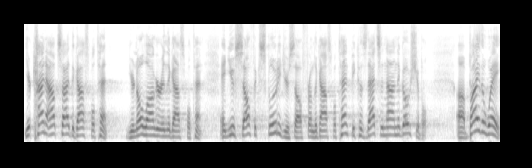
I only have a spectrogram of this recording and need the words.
you're kind of outside the gospel tent. You're no longer in the gospel tent. And you've self excluded yourself from the gospel tent because that's a non negotiable. Uh, by the way,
